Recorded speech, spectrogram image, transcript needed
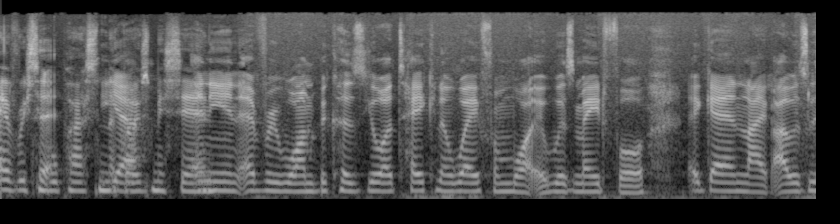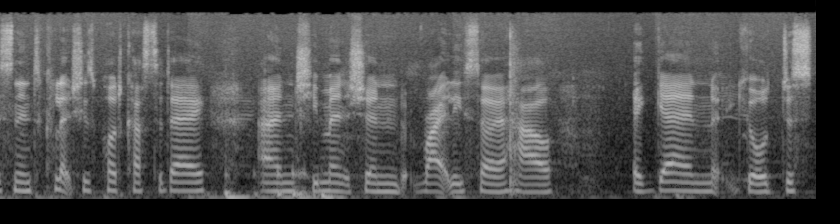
every single person that yeah, goes missing. Any and everyone because you are taken away from what it was made for. Again, like I was listening to Kelechi's podcast today and she mentioned rightly so how again you're just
